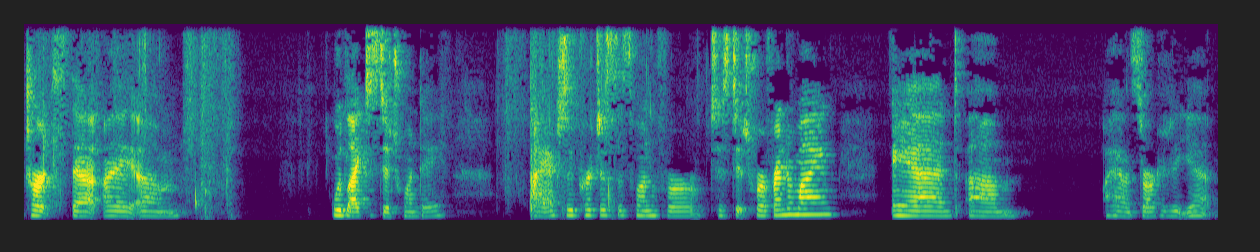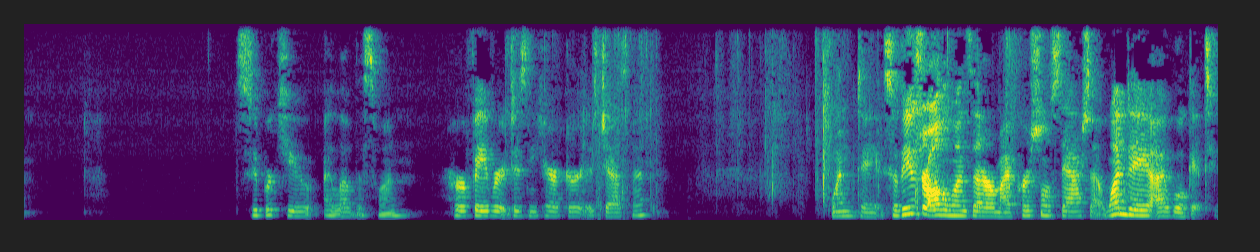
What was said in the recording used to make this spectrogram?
charts that I um, would like to stitch one day. I actually purchased this one for to stitch for a friend of mine and um, I haven't started it yet. Super cute. I love this one. Her favorite Disney character is Jasmine. One day. So these are all the ones that are my personal stash that one day I will get to.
